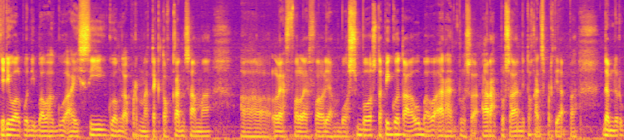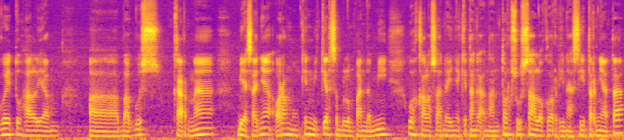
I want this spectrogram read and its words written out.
Jadi walaupun di bawah gue IC gue nggak pernah tektokan sama uh, level-level yang bos-bos tapi gue tahu bahwa arahan perusahaan arah perusahaan itu akan seperti apa. Dan menurut gue itu hal yang uh, bagus karena biasanya orang mungkin mikir sebelum pandemi wah kalau seandainya kita nggak ngantor susah loh koordinasi. Ternyata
